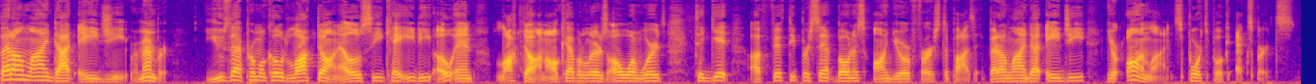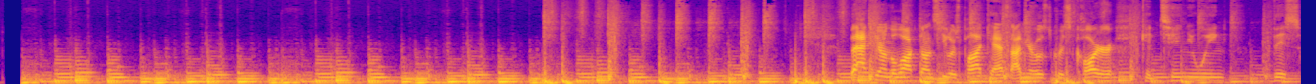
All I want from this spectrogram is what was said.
BetOnline.ag. Remember, use that promo code locked on, L O C K E D O N, locked on, all capital letters, all one words, to get a 50% bonus on your first deposit. BetOnline.ag, your online sportsbook experts. Back here on the Locked On Steelers podcast. I'm your host, Chris Carter, continuing this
